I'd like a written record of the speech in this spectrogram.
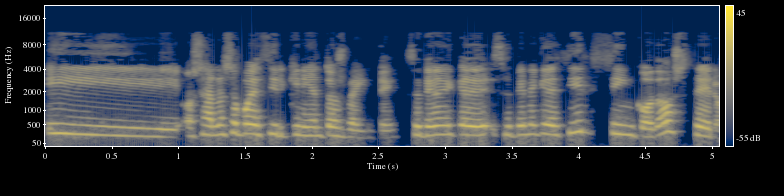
y, o sea, no se puede decir 520, se tiene que, se tiene que decir 520.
